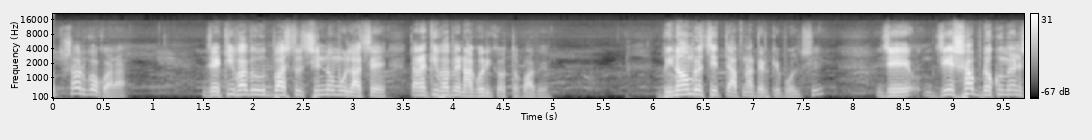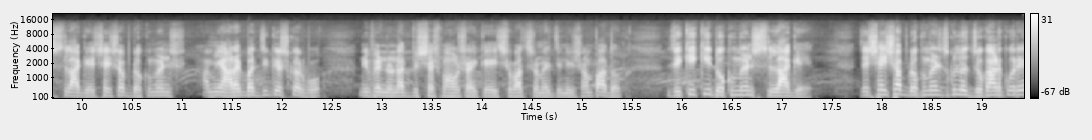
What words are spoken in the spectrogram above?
উৎসর্গ করা, যে কীভাবে উদ্বাস্তু ছিন্নমূল আছে, তারা কীভাবে নাগরিকত্ব পাবে। বিনম্র চিত্তে আপনাদেরকে বলছি যে যেসব ডকুমেন্টস লাগে, সেই সব ডকুমেন্টস আমি আরেকবার জিজ্ঞেস করব নৃপেন্দ্রনাথ বিশ্বাস মহাশয়কে, এই সেবাশ্রমের যিনি সম্পাদক, যে কী কী ডকুমেন্টস লাগে যে সেই সব ডকুমেন্টসগুলো জোগাড় করে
